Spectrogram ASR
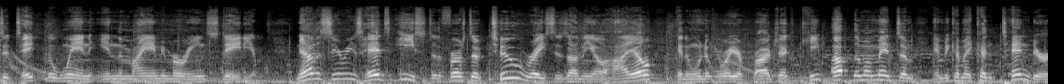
to take the win in the Miami Marine Stadium. Now the series heads east to the first of two races on the Ohio. Can the Wounded Warrior Project keep up the momentum and become a contender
